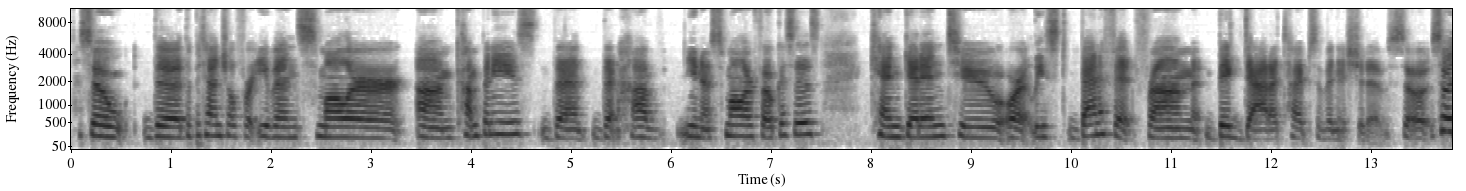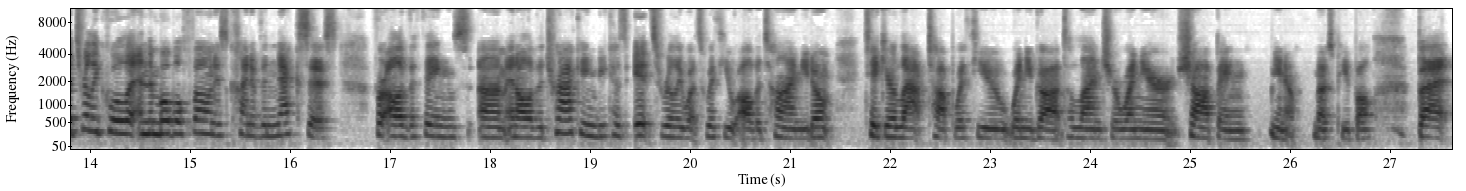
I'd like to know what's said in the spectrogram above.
so the the potential for even smaller um, companies that that have you know smaller focuses can get into or at least benefit from big data types of initiatives. So so it's really cool, and the mobile phone is kind of the nexus for all of the things um, and all of the tracking because it's really what's with you all the time. You don't take your laptop with you when you go out to lunch or when you're shopping. You know, most people, but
